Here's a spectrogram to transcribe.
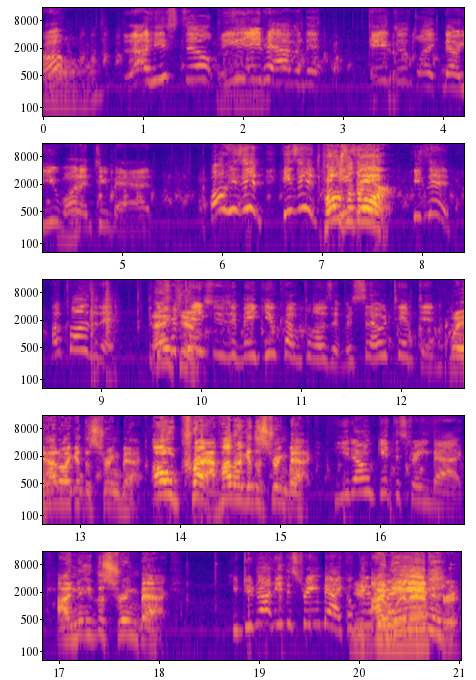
Oh, draw. no, he's still, he ain't um, having it. He's just like, no, you want it too bad. Oh, he's in! He's in! Close he's the door. In. He's in! I'm closing it. But Thank the you. temptation to make you come close it was so tempted. Wait, how do I get the string back? Oh crap! How do I get the string back? You don't get the string back. I need the string back. You do not need the string back. Go You get go it. In after it.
